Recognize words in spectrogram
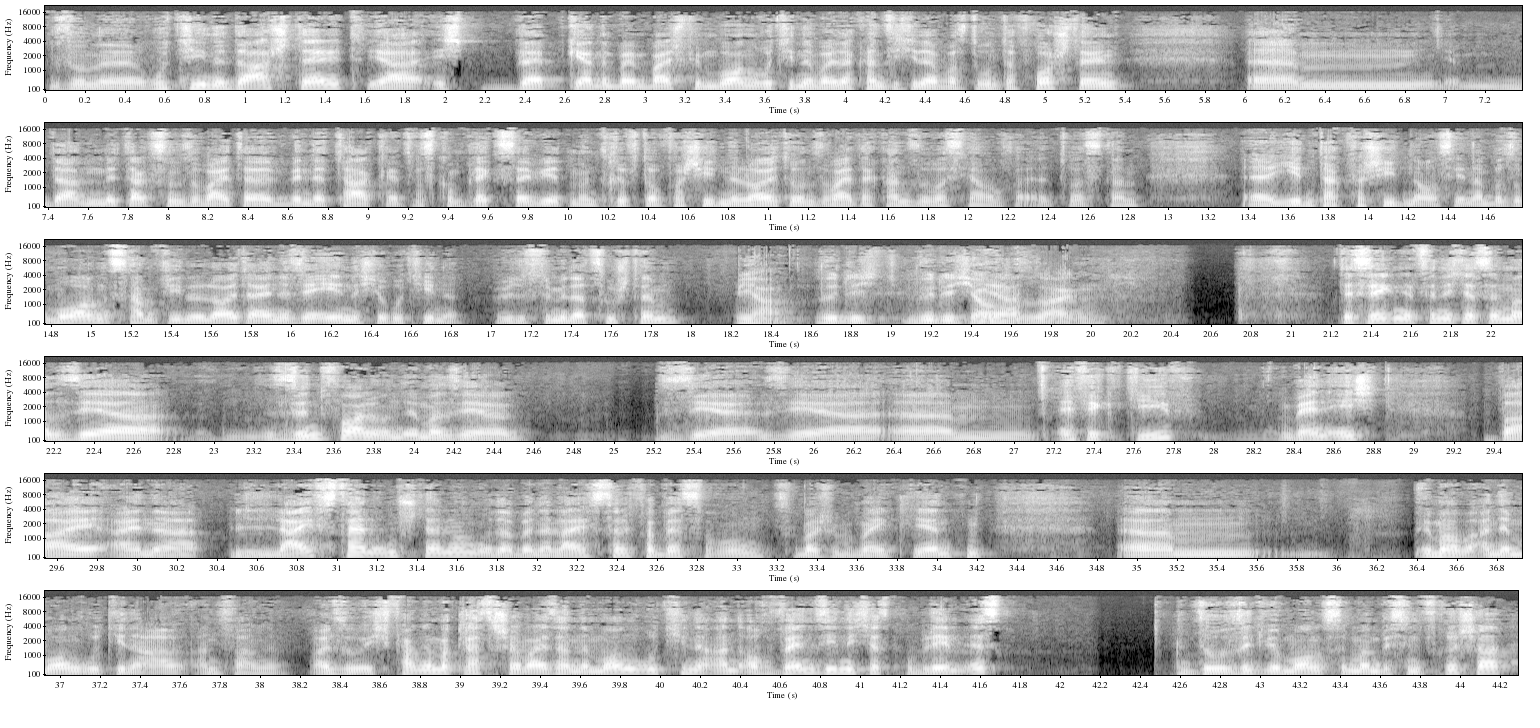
so eine Routine darstellt. Ja, ich bleib gerne beim Beispiel Morgenroutine, weil da kann sich jeder was darunter vorstellen. Ähm, dann mittags und so weiter, wenn der Tag etwas komplexer wird, man trifft auf verschiedene Leute und so weiter, kann sowas ja auch etwas dann äh, jeden Tag verschieden aussehen. Aber so morgens haben viele Leute eine sehr ähnliche Routine. Würdest du mir da zustimmen? Ja, würde ich, würde ich auch ja. so sagen. Deswegen finde ich das immer sehr sinnvoll und immer sehr, sehr, sehr ähm, effektiv, wenn ich bei einer Lifestyle-Umstellung oder bei einer Lifestyle-Verbesserung, zum Beispiel bei meinen Klienten, ähm, immer an der Morgenroutine anfange. Also ich fange immer klassischerweise an der Morgenroutine an, auch wenn sie nicht das Problem ist. So sind wir morgens immer ein bisschen frischer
